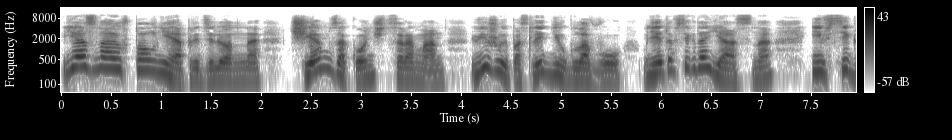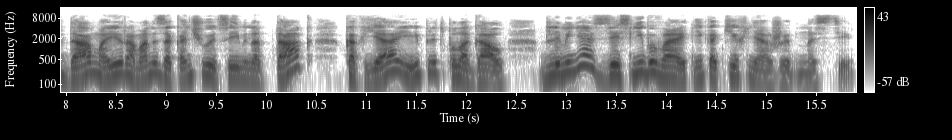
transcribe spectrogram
Я знаю вполне определенно, чем закончится роман. Вижу и последнюю главу. Мне это всегда ясно. И всегда мои романы заканчиваются именно так, как я и предполагал. Для меня здесь не бывает никаких неожиданностей.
